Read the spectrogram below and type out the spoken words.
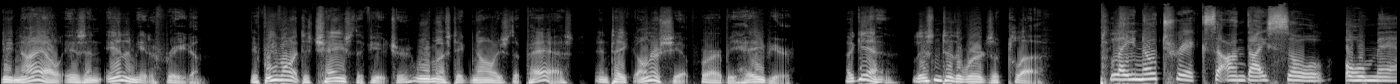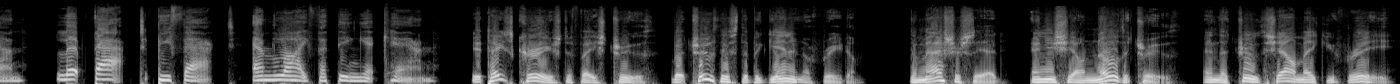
Denial is an enemy to freedom. If we want to change the future, we must acknowledge the past and take ownership for our behavior. Again, listen to the words of Clough. Play no tricks on thy soul, O man. Let fact be fact, and life a thing it can. It takes courage to face truth, but truth is the beginning of freedom. The Master said, And ye shall know the truth, and the truth shall make you free.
